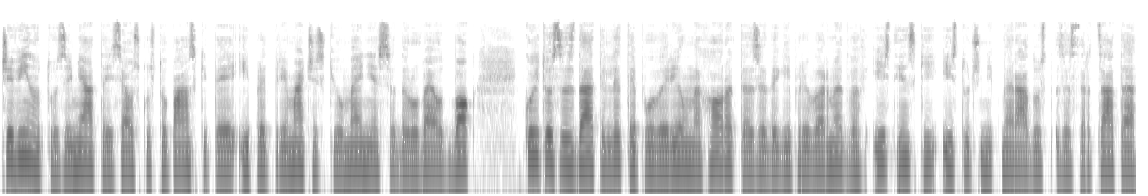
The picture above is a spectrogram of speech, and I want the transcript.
че виното, земята и селско-стопанските и предприемачески умения са дарове от Бог, които Създателят е поверил на хората, за да ги превърнат в истински източник на радост за сърцата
